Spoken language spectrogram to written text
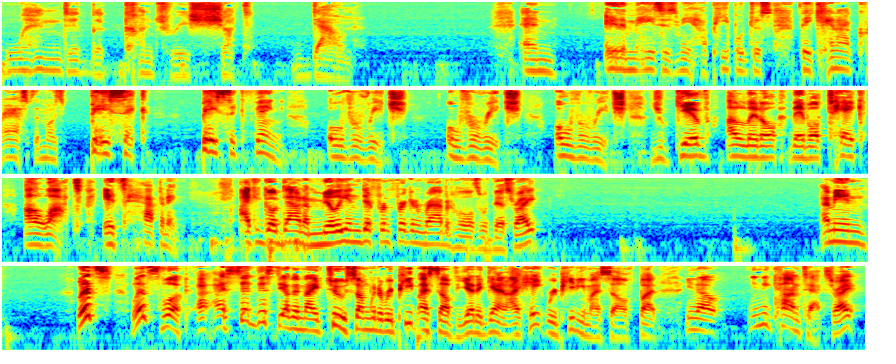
When did the country shut down? And it amazes me how people just they cannot grasp the most basic basic thing overreach overreach overreach you give a little they will take a lot it's happening I could go down a million different friggin' rabbit holes with this, right? I mean, let's let's look. I, I said this the other night too, so I'm going to repeat myself yet again. I hate repeating myself, but you know, you need context, right?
